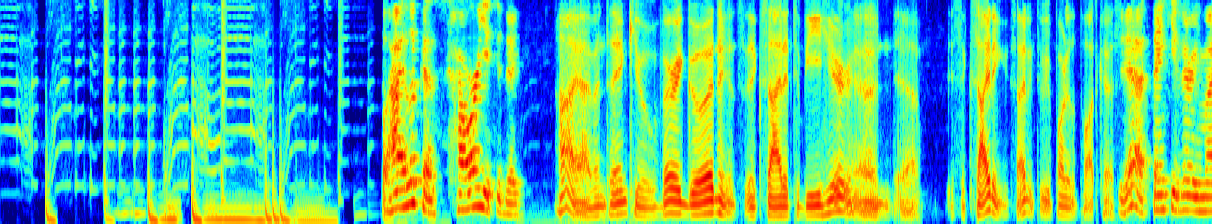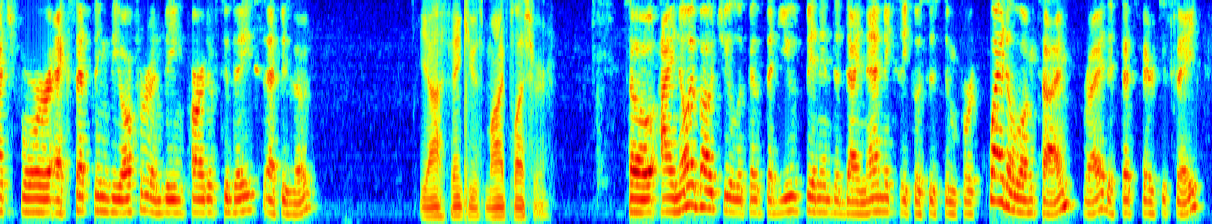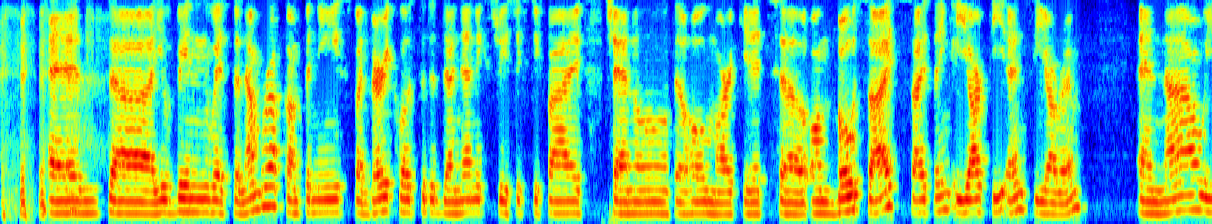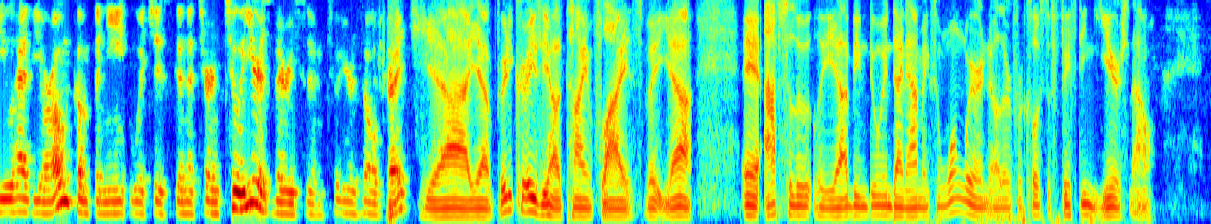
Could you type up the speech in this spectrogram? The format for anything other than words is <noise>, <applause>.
Hi, Lucas. How are you today? Hi, Ivan. Thank you. Very good. It's excited to be here, and uh, it's exciting, exciting to be part of the podcast. Yeah, thank you very much for accepting the offer and being part of today's episode. Yeah, thank you. It's my pleasure. So I know about you, Lucas, that you've been in the Dynamics ecosystem for quite a long time, right? If that's fair to say. <laughs> and uh, you've been with a number of companies, but very close to the Dynamics 365 channel, the whole market uh, on both sides, I think, ERP and CRM and now you have your own company which is going to turn two years very soon two years old right? Yeah yeah. Pretty crazy how time flies but yeah. Uh, absolutely. Yeah i've been doing dynamics in one way or another for close to 15 years now.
